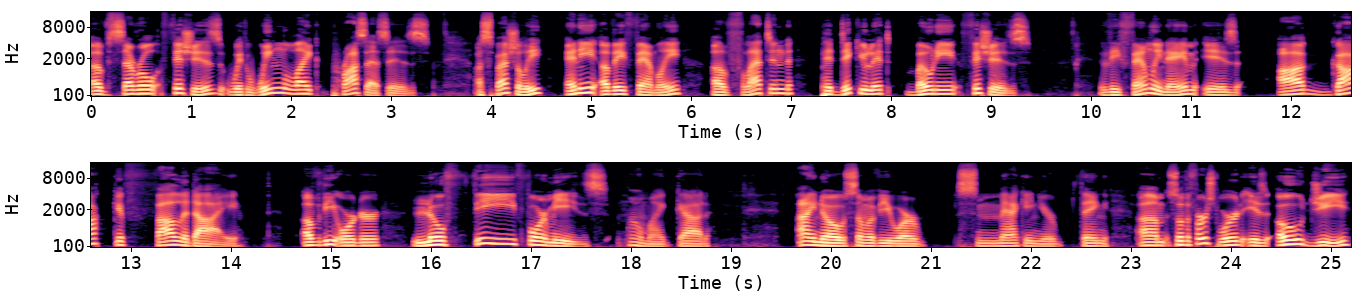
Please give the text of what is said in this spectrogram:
of several fishes with wing like processes, especially any of a family of flattened pediculate bony fishes. The family name is Agachophalidae of the order Lophiiformes. Oh my god. I know some of you are smacking your thing. Um, so the first word is O G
